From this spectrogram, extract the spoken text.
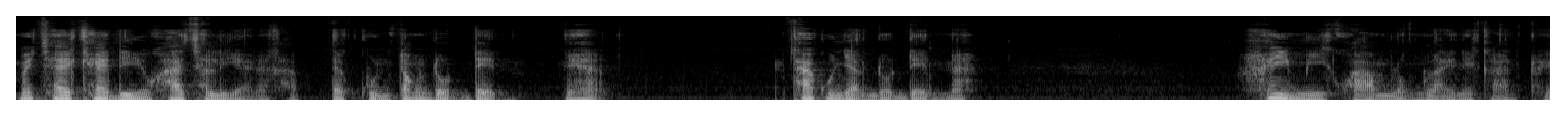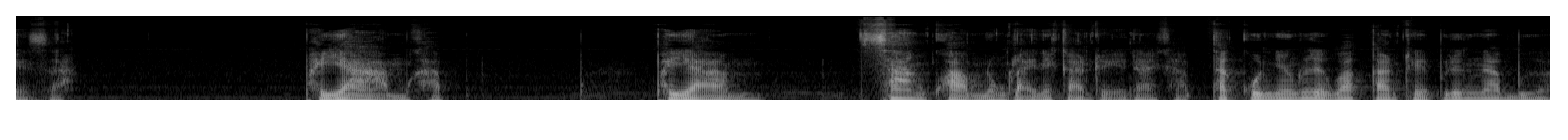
ไม่ใช่แค่ดีกว่าค่าเฉลี่ยนะครับ แต่คุณต้องโดดเด่นนะฮะถ้าคุณอยากโดดเด่นนะ ให้มีความหลงไหลในการเทรดซะพยายามครับ พยายามสร้างความหลงไหลในการเทรดได้ครับ ถ้าคุณยังรู้สึกว่าการเทรดเป็นเรื่องน่าเบื่อ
